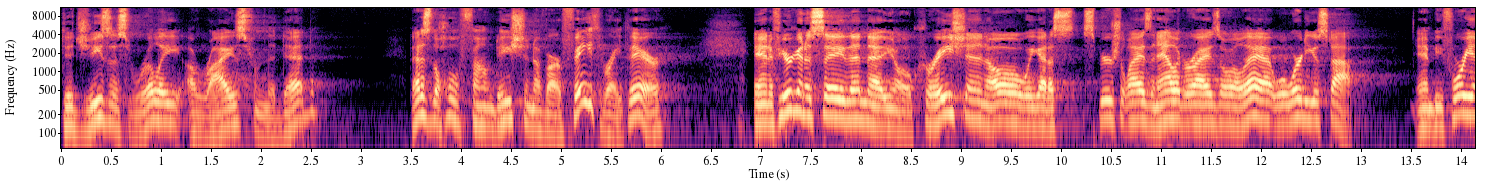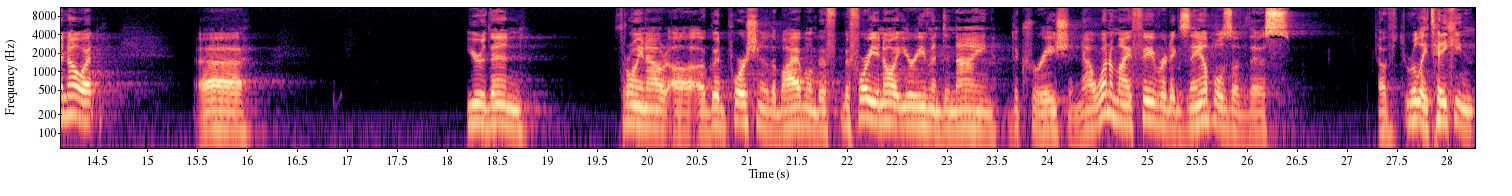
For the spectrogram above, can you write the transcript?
did Jesus really arise from the dead? That is the whole foundation of our faith right there. And if you're going to say then that, you know, creation, oh, we got to spiritualize and allegorize all that, well, where do you stop? And before you know it, uh, you're then throwing out a, a, good portion of the Bible, and bef- before you know it, you're even denying the creation. Now, one of my favorite examples of this, of really taking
